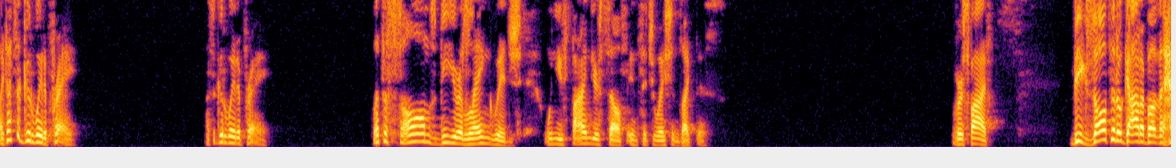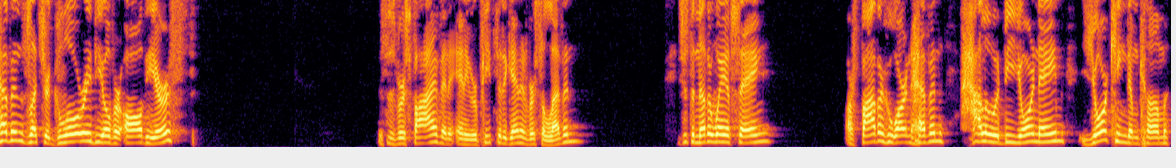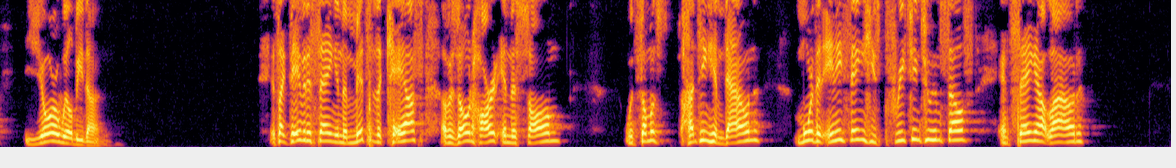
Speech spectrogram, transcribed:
Like, that's a good way to pray. That's a good way to pray. Let the Psalms be your language when you find yourself in situations like this. Verse 5 Be exalted, O God, above the heavens. Let your glory be over all the earth. This is verse 5, and, and he repeats it again in verse 11. It's just another way of saying, Our Father who art in heaven, hallowed be your name, your kingdom come, your will be done. It's like David is saying in the midst of the chaos of his own heart in this psalm, when someone's hunting him down, more than anything, he's preaching to himself and saying out loud,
